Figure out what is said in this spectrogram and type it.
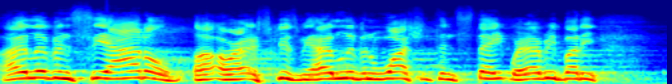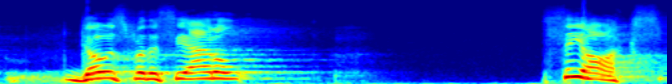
I live in Seattle, uh, or excuse me, I live in Washington State where everybody goes for the Seattle Seahawks,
